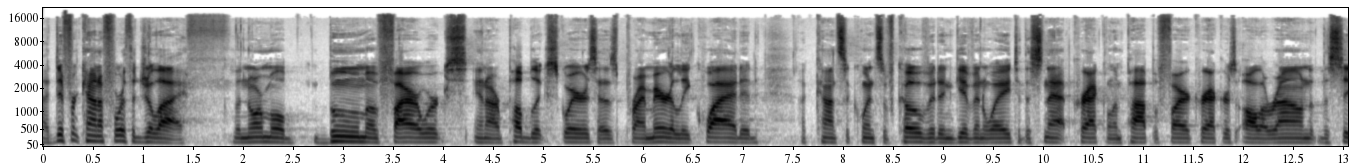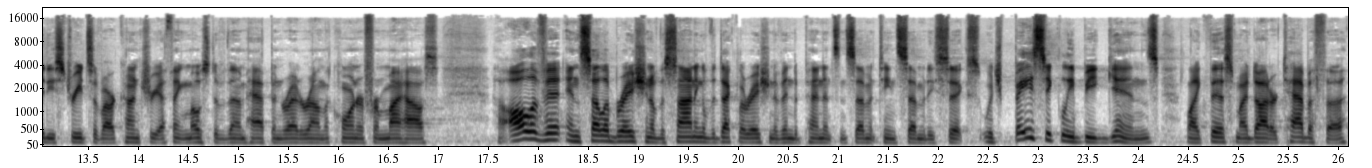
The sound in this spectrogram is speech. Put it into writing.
A different kind of Fourth of July. The normal boom of fireworks in our public squares has primarily quieted a consequence of COVID and given way to the snap, crackle, and pop of firecrackers all around the city streets of our country. I think most of them happened right around the corner from my house. All of it in celebration of the signing of the Declaration of Independence in 1776, which basically begins like this. My daughter Tabitha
